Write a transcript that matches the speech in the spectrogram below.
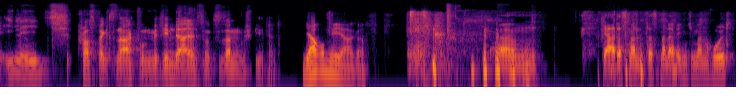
Elite Prospects nach, wo, mit wem der alles so zusammengespielt hat. Jaromir Jager. ähm, ja, dass man, dass man da irgendjemanden holt,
